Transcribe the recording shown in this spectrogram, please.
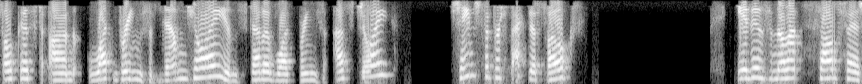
focused on what brings them joy instead of what brings us joy, change the perspective, folks. It is not selfish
